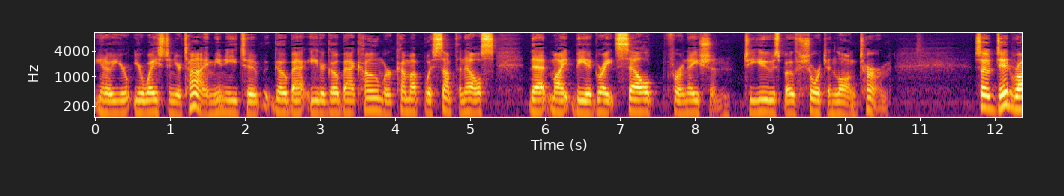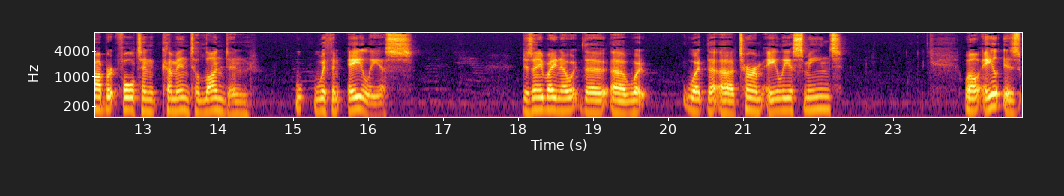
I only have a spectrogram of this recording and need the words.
you know, you're you're wasting your time. You need to go back, either go back home or come up with something else that might be a great sell for a nation to use both short and long term. So, did Robert Fulton come into London w- with an alias? Does anybody know what the uh, what what the uh, term alias means? Well, is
